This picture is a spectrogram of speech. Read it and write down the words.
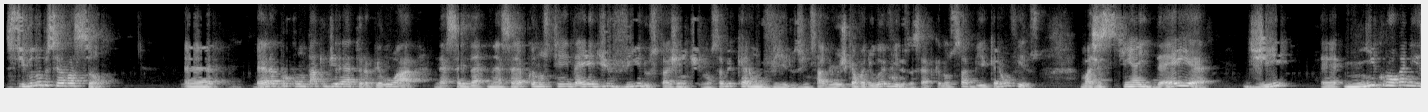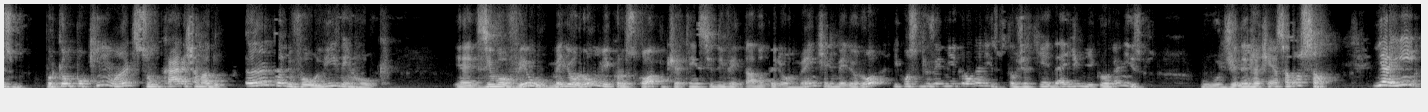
Segunda observação, é, era por contato direto, era pelo ar. Nessa, nessa época não se tinha ideia de vírus, tá, gente? Não sabia que era um vírus. A gente sabe hoje que a varíola é vírus. Nessa época não sabia que era um vírus. Mas se tinha a ideia de é, microorganismo. Porque um pouquinho antes, um cara chamado Anthony von Leeuwenhoek é, desenvolveu, melhorou um microscópio que já tinha sido inventado anteriormente, ele melhorou e conseguiu ver microorganismos. Então já tinha ideia de microorganismos. O Jenner já tinha essa noção. E aí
